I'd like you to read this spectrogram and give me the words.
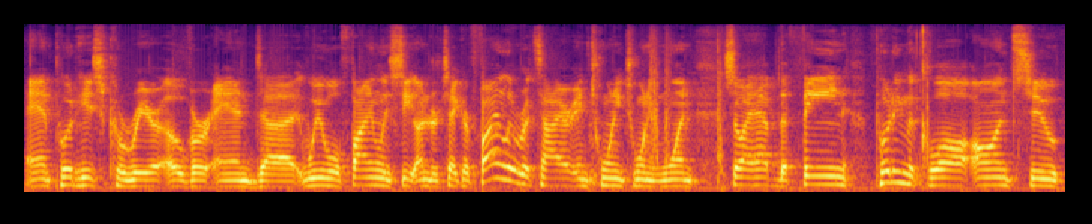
and put his career over, and uh, we will finally see Undertaker finally retire in 2021. So I have The Fiend putting the claw onto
